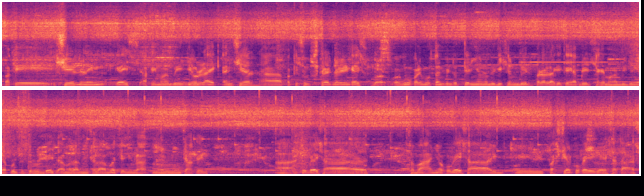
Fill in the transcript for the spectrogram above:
paki-share na rin guys aking mga video, like and share. Uh, paki-subscribe na rin guys. Hu- Huwag mo kalimutan pindutin yung notification bell para lagi kayo update sa aking mga video na i-upload sa sunod guys. Uh, maraming salamat sa inyong lahat na nanonood sa akin. Ah, ito guys, ah, samahan niyo ako guys, ah, i- i-pasyal ko kayo guys sa taas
